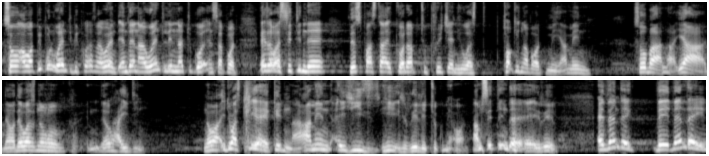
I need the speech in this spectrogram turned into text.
So our people went because I went. And then I went, Linda, to go and support. As I was sitting there, this pastor got up to preach and he was talking about me. I mean, Sobala. Yeah. No, there was no, no hiding. No, it was clear, I mean, he, he really took me on. I'm sitting there, eh, really. And then they, they, then they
